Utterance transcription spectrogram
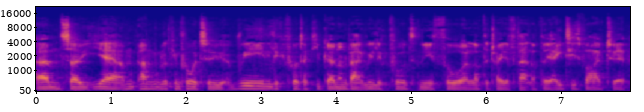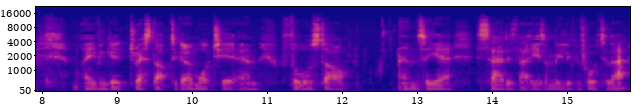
Um so yeah i'm i'm looking forward to really looking forward to I keep going on about it. Really looking forward to the new thor. I love the trailer for that. Love the 80s vibe to it. I even get dressed up to go and watch it um thor style. Um, so yeah, sad as that is, I'm really looking forward to that.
